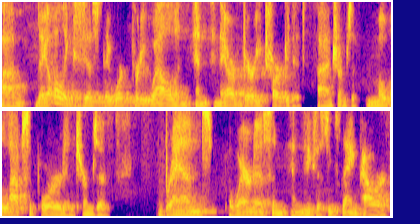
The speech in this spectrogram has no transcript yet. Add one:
Um, they all exist. They work pretty well, and, and, and they are very targeted uh, in terms of mobile app support, in terms of brand awareness and, and existing staying power.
